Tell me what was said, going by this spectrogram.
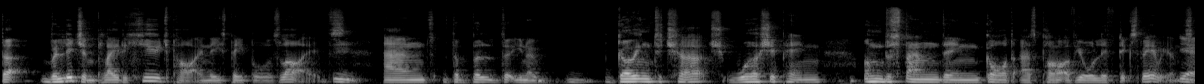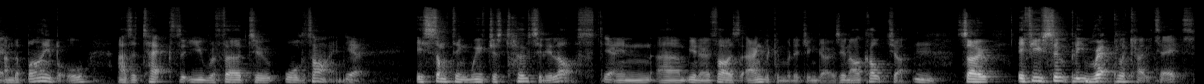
That religion played a huge part in these people's lives, and the, the you know going to church, worshipping, understanding God as part of your lived experience, Yeah. and the Bible as a text that you refer to all the time Yeah. is something we've just totally lost Yeah. in um, you know as far as Anglican religion goes in our culture. Mm. So if you simply replicate it,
